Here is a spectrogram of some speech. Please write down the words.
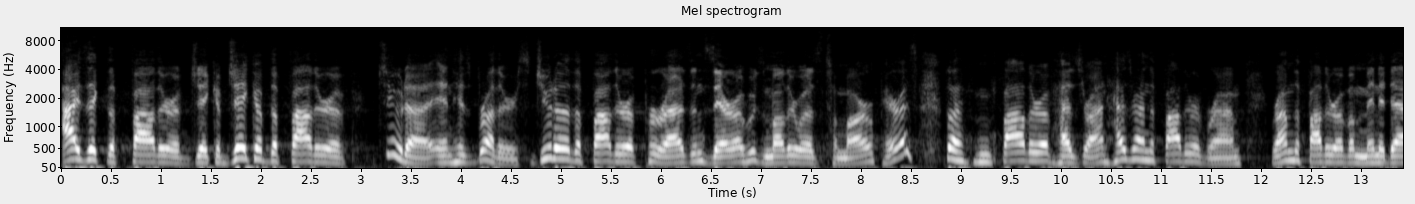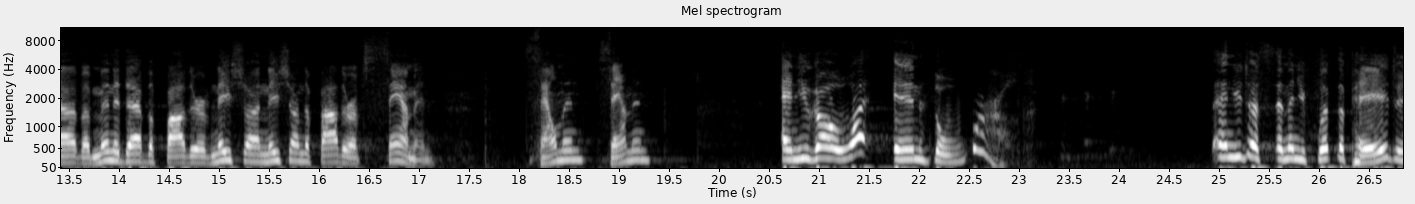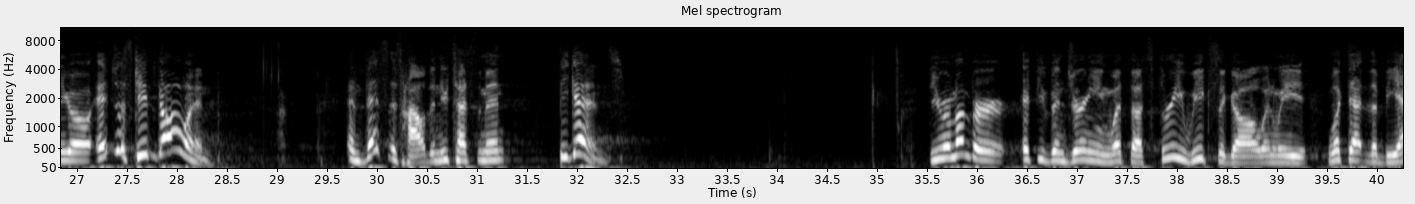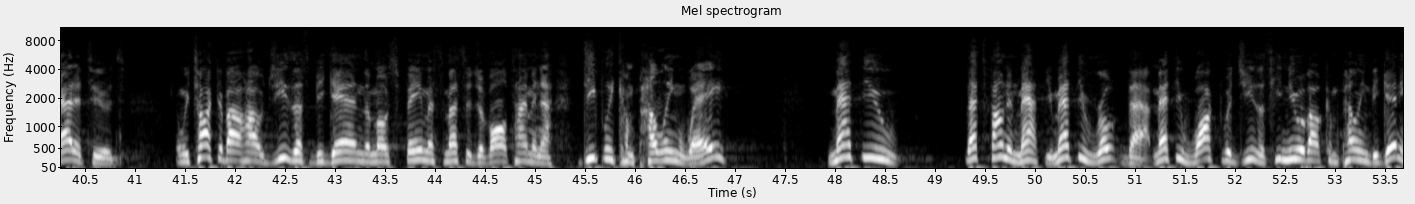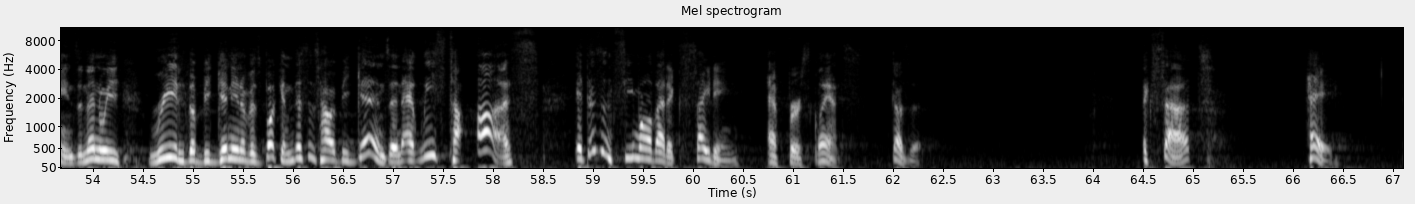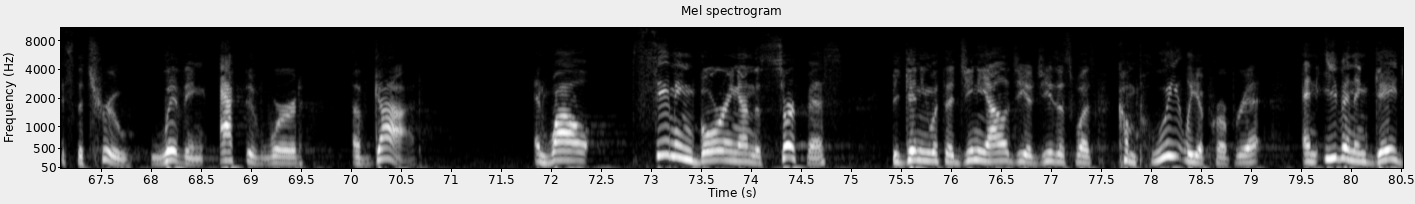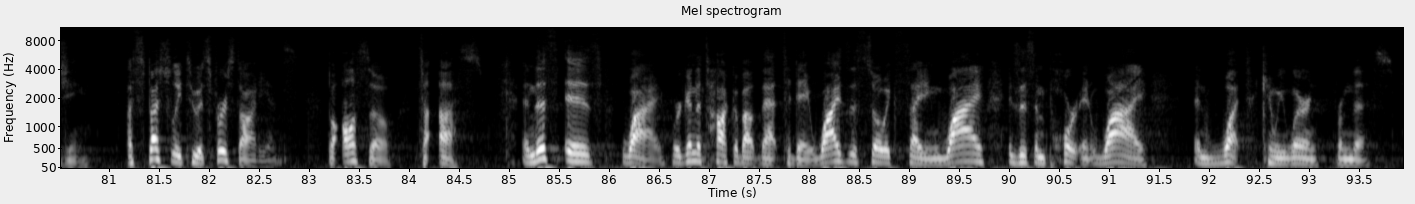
Isaac, the father of Jacob. Jacob, the father of Judah and his brothers. Judah, the father of Perez and Zerah, whose mother was Tamar. Perez, the father of Hezron. Hezron, the father of Ram. Ram, the father of Amminadab. Amminadab, the father of Nahshon. Nahshon, the father of Salmon. Salmon? Salmon? and you go, what in the world? And you just, and then you flip the page and you go, it just keeps going. And this is how the New Testament begins. Do you remember, if you've been journeying with us, three weeks ago when we looked at the Beatitudes, and we talked about how Jesus began the most famous message of all time in a deeply compelling way? Matthew that's found in Matthew. Matthew wrote that. Matthew walked with Jesus. He knew about compelling beginnings. And then we read the beginning of his book, and this is how it begins. And at least to us, it doesn't seem all that exciting at first glance, does it? Except, hey, it's the true, living, active Word of God. And while seeming boring on the surface, beginning with the genealogy of Jesus was completely appropriate and even engaging, especially to his first audience, but also to us. And this is why. We're going to talk about that today. Why is this so exciting? Why is this important? Why and what can we learn from this?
